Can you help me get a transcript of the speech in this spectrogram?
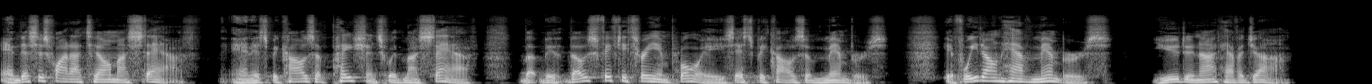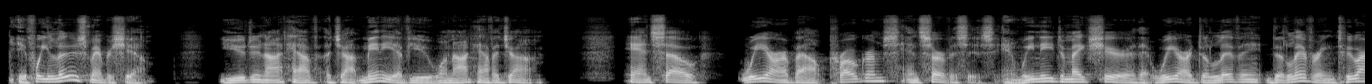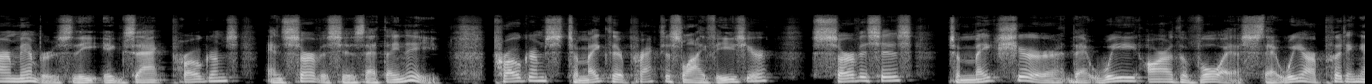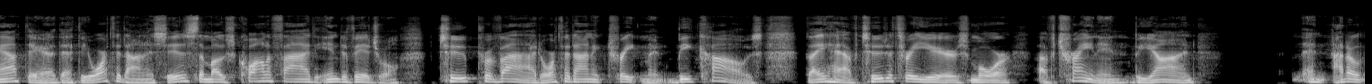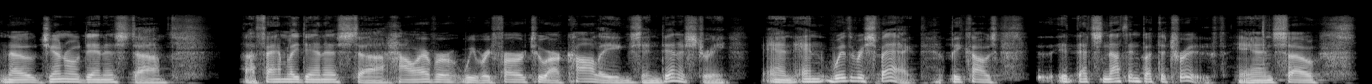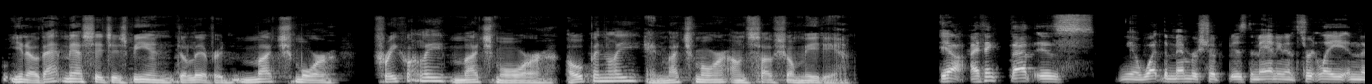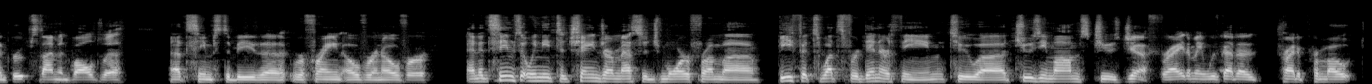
and this is what I tell my staff, and it's because of patients with my staff, but those 53 employees, it's because of members. If we don't have members, you do not have a job. If we lose membership, you do not have a job. Many of you will not have a job. And so we are about programs and services, and we need to make sure that we are delivering, delivering to our members the exact programs and services that they need. Programs to make their practice life easier, services to make sure that we are the voice, that we are putting out there that the orthodontist is the most qualified individual to provide orthodontic treatment because they have two to three years more of training beyond, and I don't know, general dentist, uh, family dentist, uh, however we refer to our colleagues in dentistry and and with respect because it, that's nothing but the truth. And so you know that message is being delivered much more frequently much more openly and much more on social media. Yeah i think that is you know what the membership is demanding and certainly in the groups that i'm involved with that seems to be the refrain over and over. And it seems that we need to change our message more from uh, beef it's what's for dinner theme to uh, choosy moms choose Jif, right? I mean, we've got to try to promote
